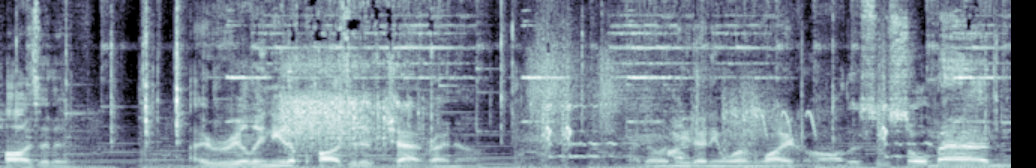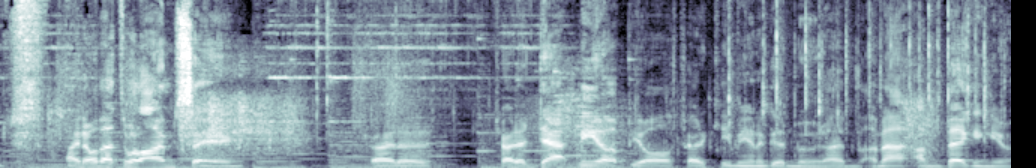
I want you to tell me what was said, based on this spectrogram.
Positive. I really need a positive chat right now. I don't need anyone like, oh, this is so bad. I know that's what I'm saying. Try to, try to dap me up, y'all. Try to keep me in a good mood. I'm, I'm, at, I'm begging you.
